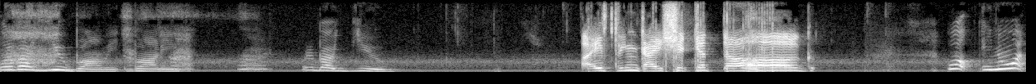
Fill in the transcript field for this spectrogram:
What about you, Bonnie? Bonnie? What about you? I think I should get the hug. Well, you know what?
